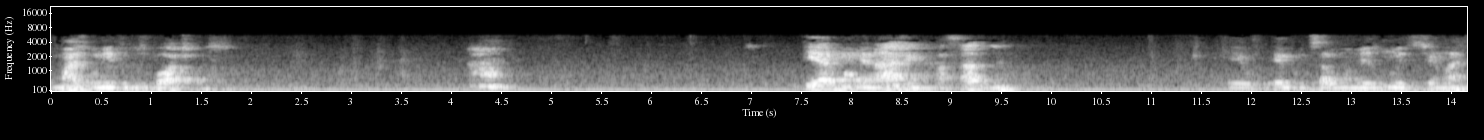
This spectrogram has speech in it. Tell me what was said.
o mais bonito dos pórticos. Que era uma homenagem no passado, né? Que o templo de Salomão mesmo não existia mais.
